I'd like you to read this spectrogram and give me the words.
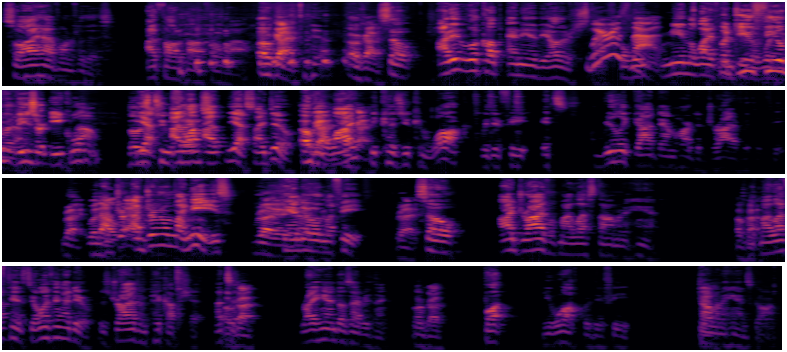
So I have one for this. I thought about it for a while. Okay. Yeah. Okay. So I didn't look up any of the other stuff. Where is but we- that? me and the wife. But went do you through the feel that rather. these are equal? Oh. Those yes, two I, lo- things? I, yes, I do. Okay, You know why? okay. Because you can walk with your feet. It's really goddamn hard to drive with your feet. right. I'm, Without dri- that. I'm driven with my knees. right. Can't do it with my feet. Right. So I drive with my less dominant hand. Okay. With my left hand, it's the only thing I do is drive and pick up shit. That's Okay. it. Right hand does everything. Okay. But you walk with your feet. Yeah. Dominant hand's gone.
